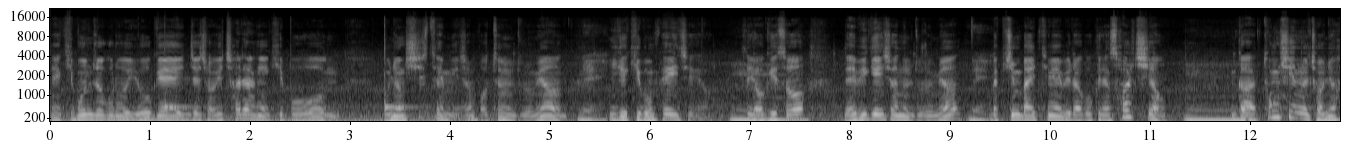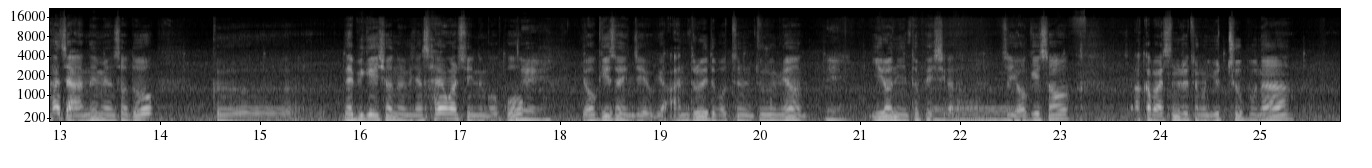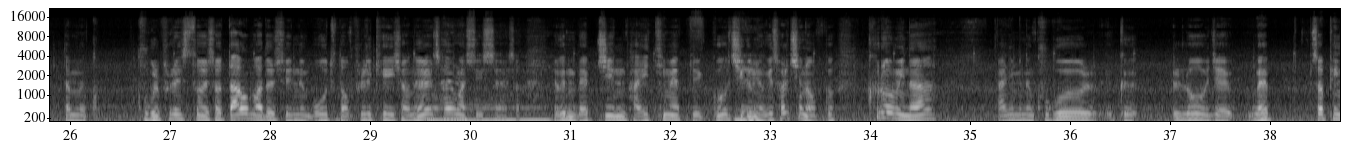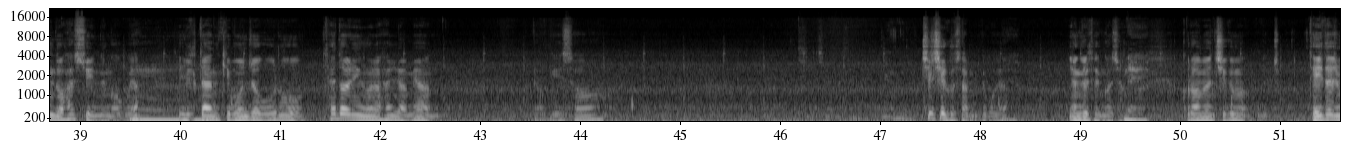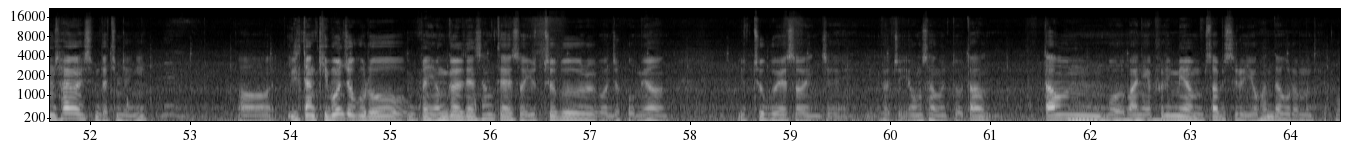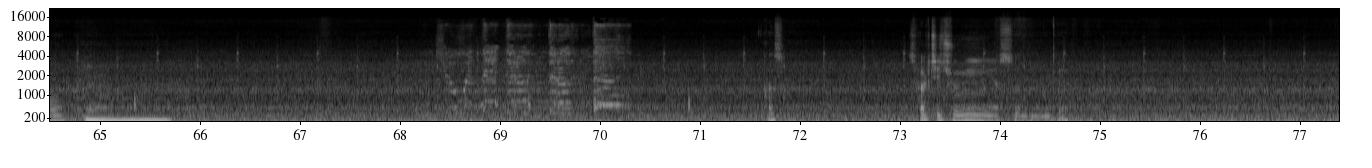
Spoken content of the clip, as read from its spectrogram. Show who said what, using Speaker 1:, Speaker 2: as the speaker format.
Speaker 1: 네, 기본적으로 요게 이제 저희 차량의 기본 운영 시스템이에요. 버튼을 누르면
Speaker 2: 네.
Speaker 1: 이게 기본 페이지예요. 그래서
Speaker 2: 음.
Speaker 1: 여기서 내비게이션을 누르면
Speaker 2: 네.
Speaker 1: 맵진 바이 티맵이라고 그냥 설치형.
Speaker 2: 음.
Speaker 1: 그러니까 통신을 전혀 하지 않으면서도 그 내비게이션을 그냥 사용할 수 있는 거고
Speaker 2: 네.
Speaker 1: 여기서 이제 여기 안드로이드 버튼을 누르면
Speaker 2: 네.
Speaker 1: 이런 인터페이스가
Speaker 2: 오.
Speaker 1: 나와요. 그래서 여기서 아까 말씀드렸던 건 유튜브나 그다음에 구- 구글 플레이 스토어에서 다운받을 수 있는 모든 어플리케이션을 사용할 수 있어요. 그래서 여기는 맵진 바이 티맵도 있고 지금
Speaker 2: 네.
Speaker 1: 여기 설치는 없고 크롬이나 아니면은 구글 그로 이제 웹 서핑도 할 수 있는 거고요.
Speaker 2: 음.
Speaker 1: 일단 기본적으로 테더링을 하려면 여기서 7793이고요. 연결된 거죠.
Speaker 2: 네.
Speaker 1: 그러면 지금 데이터 좀 사용했습니다, 팀장님. 어, 일단 기본적으로 일단 연결된 상태에서 유튜브를 먼저 보면 유튜브에서 이제 이것저 영상을 또 다운 다운
Speaker 2: 음.
Speaker 1: 뭐 만약에 프리미엄 서비스를 이용한다 그러면 되고
Speaker 2: 음.
Speaker 1: 가서 설치 중이었었는데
